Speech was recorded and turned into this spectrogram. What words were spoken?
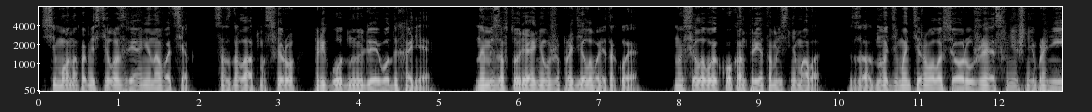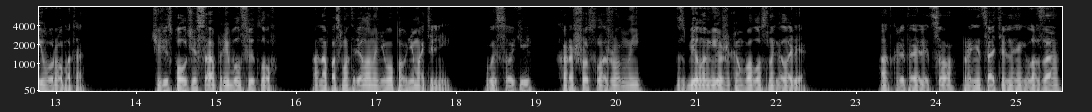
Симона поместила Зрянина в отсек, создала атмосферу, пригодную для его дыхания. На мезовторе они уже проделывали такое, но силовой кокон при этом не снимала, заодно демонтировала все оружие с внешней брони его робота. Через полчаса прибыл Светлов. Она посмотрела на него повнимательней. Высокий, хорошо сложенный, с белым ежиком волос на голове. Открытое лицо, проницательные глаза,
